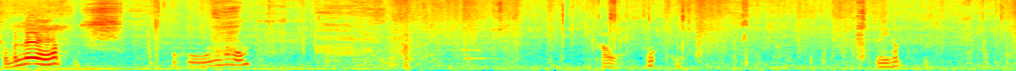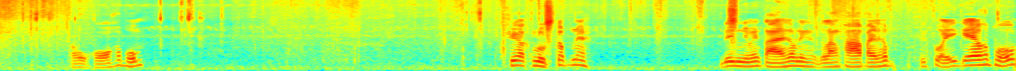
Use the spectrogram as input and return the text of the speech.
ผมเบลเลอร์เลยครับโอ้โหนี่ครับผมเข้านี่ครับเข้าขอครับผม เชือกหลุดครับเนี่ย ดิ้นยังไม่ตายครับนี่กำลังพาไปนะครับสวยๆอีกแก้วครับผม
